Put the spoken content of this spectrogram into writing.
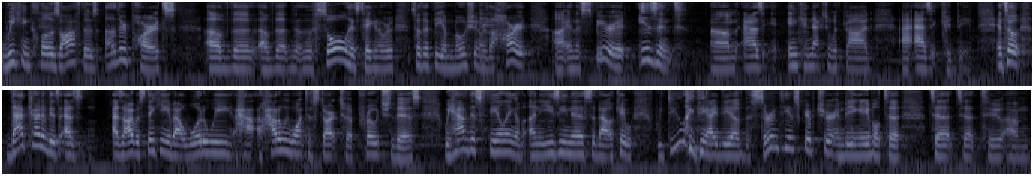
We can close off those other parts of the of the, the, soul has taken over, so that the emotion or the heart uh, and the spirit isn't um, as in connection with God uh, as it could be. And so that kind of is as as I was thinking about what do we how, how, do we want to start to approach this, we have this feeling of uneasiness about okay, we do like the idea of the certainty of Scripture and being able to to to to um,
